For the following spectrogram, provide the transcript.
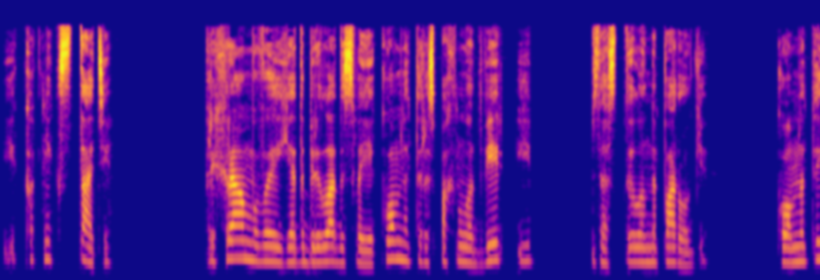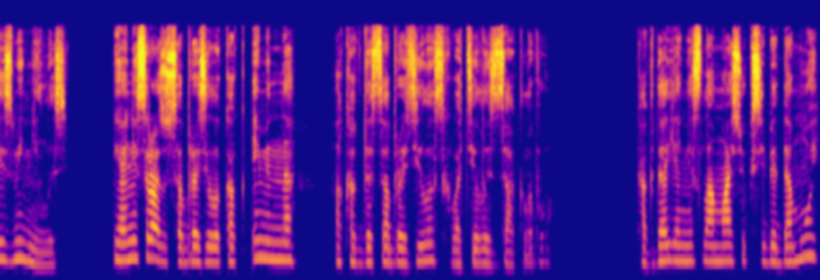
и как ни кстати. Прихрамывая, я добрела до своей комнаты, распахнула дверь и застыла на пороге. Комната изменилась. Я не сразу сообразила, как именно, а когда сообразила, схватилась за голову. Когда я несла Масю к себе домой,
